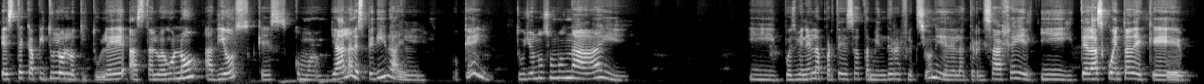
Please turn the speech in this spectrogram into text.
Este capítulo lo titulé Hasta luego no, adiós, que es como ya la despedida, el, ok, tú y yo no somos nada y, y pues viene la parte de esa también de reflexión y del aterrizaje y, y te das cuenta de que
